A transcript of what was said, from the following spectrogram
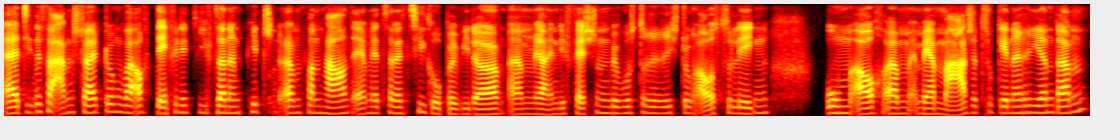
Äh, diese Veranstaltung war auch definitiv dann ein Pitch ähm, von H&M, jetzt seine Zielgruppe wieder ähm, ja, in die fashionbewusstere Richtung auszulegen, um auch ähm, mehr Marge zu generieren dann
